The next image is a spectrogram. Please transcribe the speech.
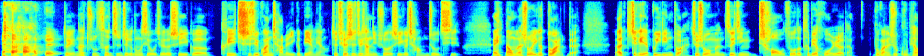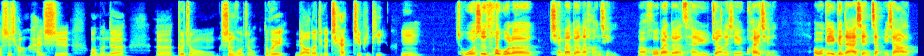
哈哈，对，对，那注册制这个东西，我觉得是一个可以持续观察的一个变量，这确实就像你说的是一个长周期。哎，那我们来说一个短的，呃，这个也不一定短，就是我们最近炒作的特别火热的，不管是股票市场还是我们的呃各种生活中，都会聊到这个 Chat GPT。嗯，这我是错过了前半段的行情，然后后半段参与赚了些快钱。呃我可以跟大家先讲一下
